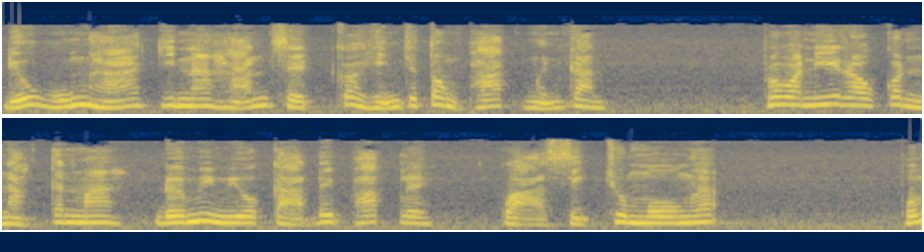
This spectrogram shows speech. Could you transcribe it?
เดี๋ยวหุงหากินอาหารเสร็จก็เห็นจะต้องพักเหมือนกัน เพราะวันนี้เราก็หนักกันมา โดยไม่มีโอกาสได้พักเลย กว่าสิบชั่วโมงแล้ว ผม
